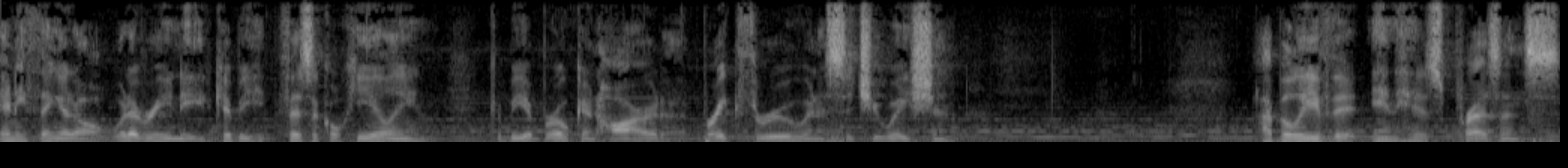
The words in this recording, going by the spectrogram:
Anything at all, whatever you need. Could be physical healing, could be a broken heart, a breakthrough in a situation. I believe that in His presence,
